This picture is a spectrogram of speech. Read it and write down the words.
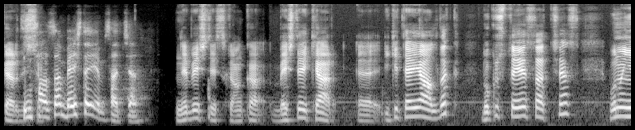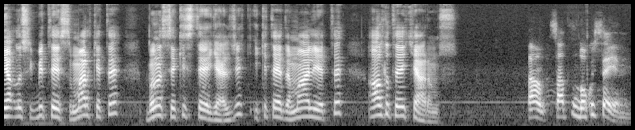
Şimdi kardeşim? satsan 5 TL'ye mi satacaksın? Ne 5'teyiz kanka? 5'te kar. Ee, 2T'yi aldık. 9T'ye satacağız. Bunun yaklaşık bir T'si markete. Bana 8T gelecek. 2T de maliyette. 6T karımız. Tamam sattın 9 TL'ye mi?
